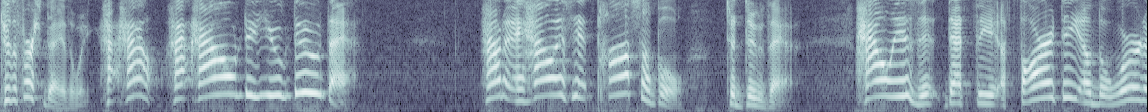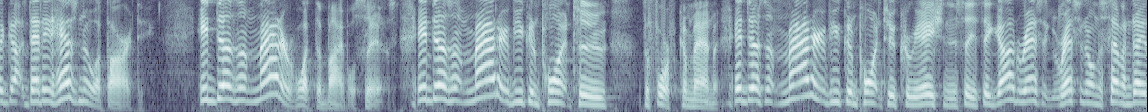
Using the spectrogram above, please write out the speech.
to the first day of the week. How, how, how do you do that? How, do, how is it possible to do that? How is it that the authority of the Word of God, that it has no authority? It doesn't matter what the Bible says. It doesn't matter if you can point to the fourth commandment. It doesn't matter if you can point to creation and say, see, God rested, rested on the seventh day.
